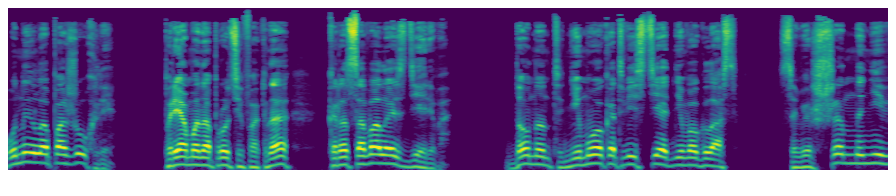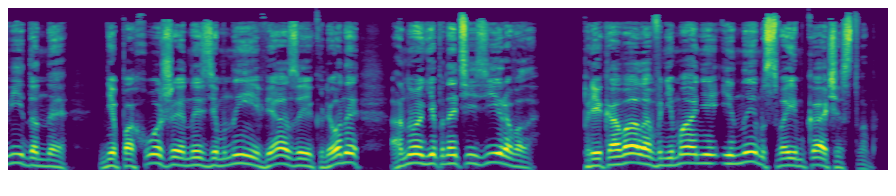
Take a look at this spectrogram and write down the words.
уныло пожухли. Прямо напротив окна красовалось дерево. Донант не мог отвести от него глаз. Совершенно невиданное, не похожее на земные вязы и клены, оно гипнотизировало, приковало внимание иным своим качеством —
